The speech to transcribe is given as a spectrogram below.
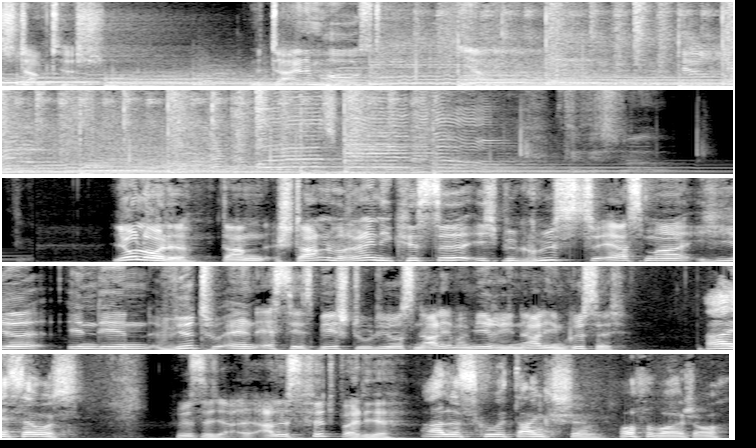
Stammtisch. Mit deinem Host, Janni. Jo Leute, dann starten wir rein in die Kiste. Ich begrüße zuerst mal hier in den virtuellen STSB-Studios Nadim Amiri. Nadim, grüß dich. Hi, servus. Grüß dich. Alles fit bei dir? Alles gut, Dankeschön. Hoffe bei euch auch.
